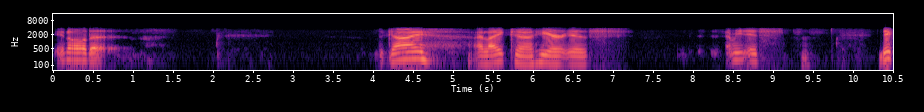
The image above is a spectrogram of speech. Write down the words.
you know the the guy I like uh, here is, I mean it's Nick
